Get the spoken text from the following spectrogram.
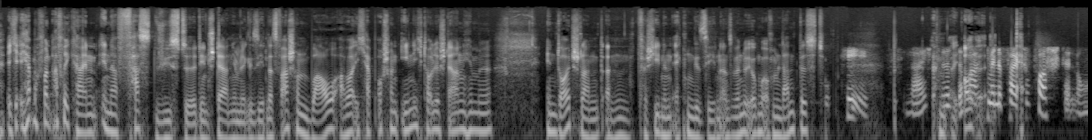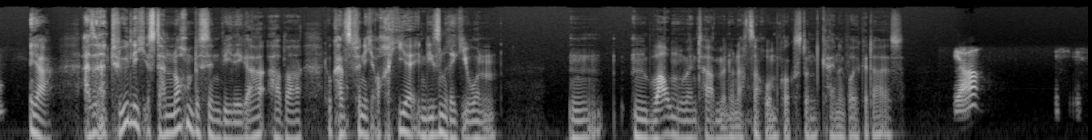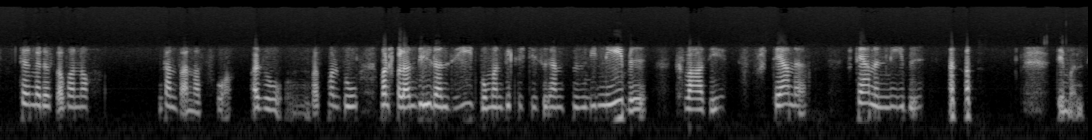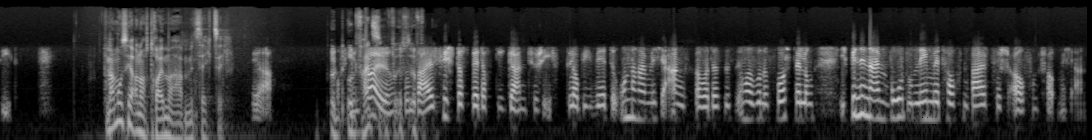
Ich, ich habe mal von Afrika in, in einer Fastwüste den Sternenhimmel gesehen. Das war schon wow, aber ich habe auch schon ähnlich tolle Sternenhimmel in Deutschland an verschiedenen Ecken gesehen. Also wenn du irgendwo auf dem Land bist, Okay, vielleicht Ähm, äh, oh, war es mir eine falsche Vorstellung. ja. Also natürlich ist da noch ein bisschen weniger, aber du kannst, finde ich, auch hier in diesen Regionen einen, einen Wow-Moment haben, wenn du nachts nach oben guckst und keine Wolke da ist. Ja, ich, ich stelle mir das aber noch ganz anders vor. Also was man so manchmal an Bildern sieht, wo man wirklich diese ganzen wie Nebel quasi Sterne, Sternennebel, den man sieht. Man muss ja auch noch Träume haben mit 60. Ja, und, auf jeden und falls Fall. So ein Walfisch, das wäre doch gigantisch. Ich glaube, ich hätte unheimliche Angst, aber das ist immer so eine Vorstellung. Ich bin in einem Boot und neben mir taucht ein Walfisch auf und schaut mich an.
